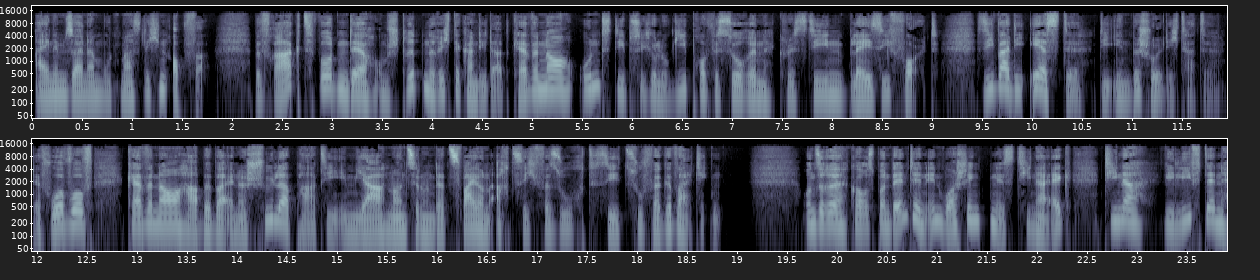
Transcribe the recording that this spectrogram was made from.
einem seiner mutmaßlichen Opfer. Befragt wurden der umstrittene Richterkandidat Kavanaugh und die Psychologieprofessorin Christine Blasey Ford. Sie war die erste, die ihn beschuldigt hatte. Der Vorwurf, Kavanaugh habe bei einer Schülerparty im Jahr 1982 versucht, sie zu vergewaltigen. Unsere Korrespondentin in Washington ist Tina Eck. Tina, wie lief denn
